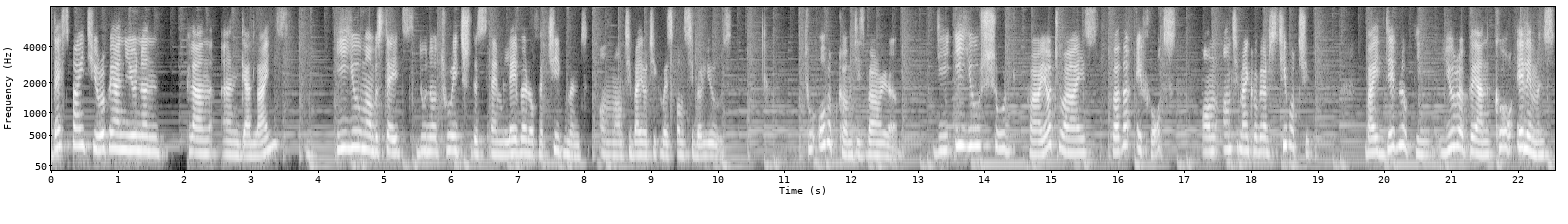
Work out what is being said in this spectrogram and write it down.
Despite European Union plan and guidelines, EU member states do not reach the same level of achievement on antibiotic responsible use. To overcome this barrier, the EU should prioritize further efforts on antimicrobial stewardship by developing European core elements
